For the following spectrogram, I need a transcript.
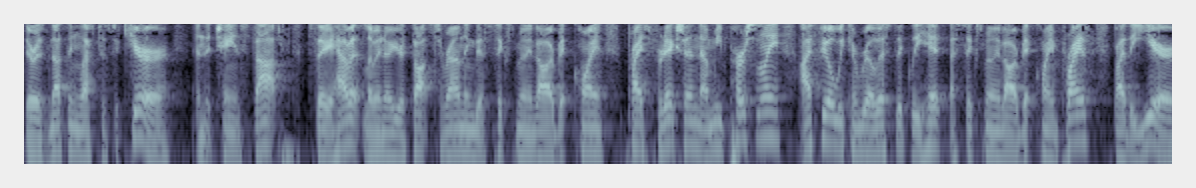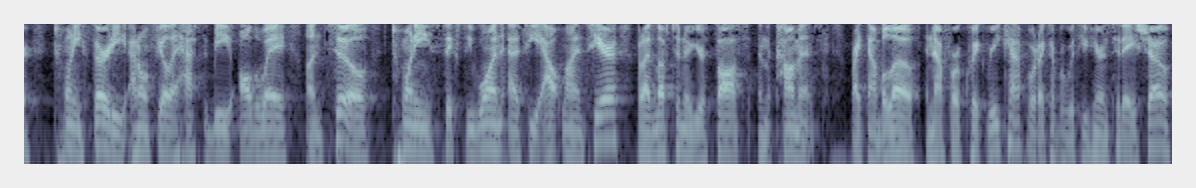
There is nothing left to secure and the chain stops. So there you have it. Let me know your thoughts surrounding this $6 million Bitcoin price prediction. Now, me personally, I feel we can realistically hit a $6 million Bitcoin price by the year 2030. I don't feel it has to be all the way until 2061 as he outlines here, but I'd love to know your thoughts in the comments right down below. And now for a quick recap what I covered with you here in today's show.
